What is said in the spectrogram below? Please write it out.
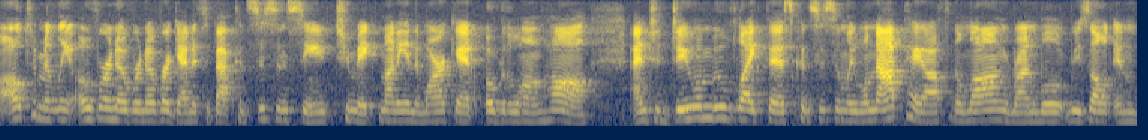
ultimately, over and over and over again, it's about consistency to make money in the market over the long haul. And to do a move like this consistently will not pay off in the long run, will result in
